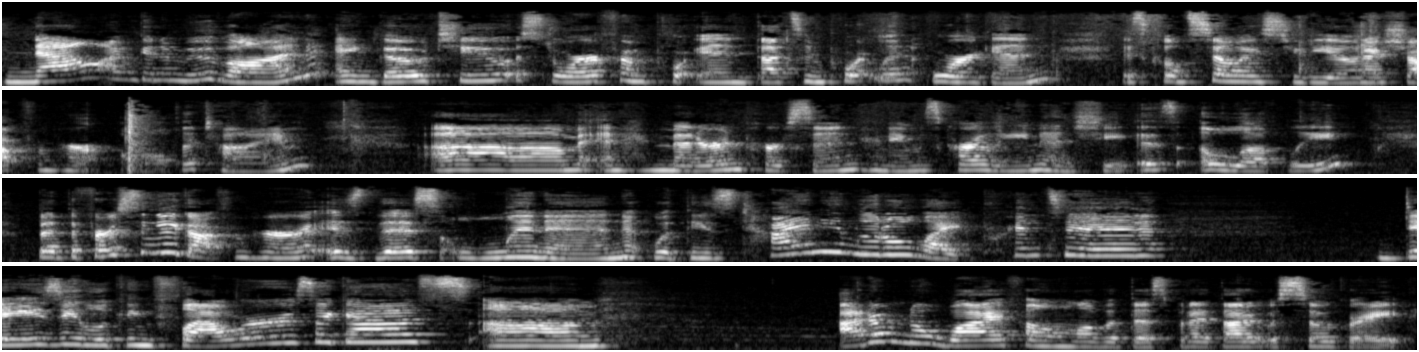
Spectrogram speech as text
Now I'm gonna move on and go to a store from Portland, that's in Portland, Oregon. It's called Sewing Studio and I shop from her all the time um, and I met her in person. Her name is Carlene and she is lovely. But the first thing I got from her is this linen with these tiny little like printed daisy looking flowers, I guess. Um, I don't know why I fell in love with this, but I thought it was so great.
